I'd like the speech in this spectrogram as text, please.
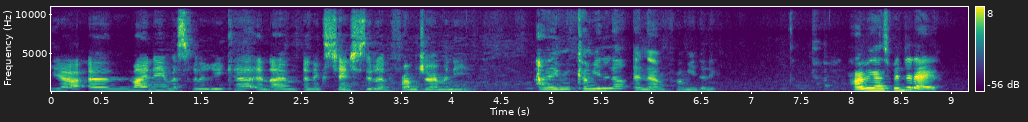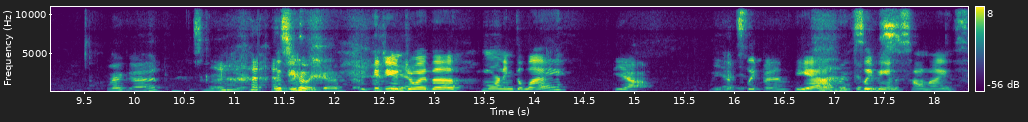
Yeah, um, my name is Frederica and I'm an exchange student from Germany. I'm Camilla and I'm from Italy. How have you guys been today? We're good. It's really good. Did you Yeah. enjoy the morning delay? yeah, we Yeah, could yeah. sleep in. Yeah, Oh sleeping in is so nice.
